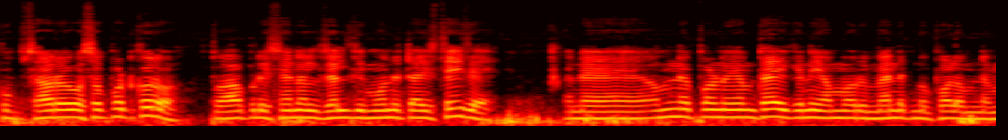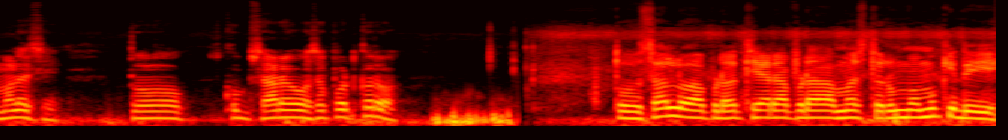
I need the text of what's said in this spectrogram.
ખૂબ સારો એવો સપોર્ટ કરો તો આપણી ચેનલ જલ્દી મોનેટાઈઝ થઈ જાય. અને અમને પણ એમ થાય કે નહીં, અમારું મહેનતનું ફળ અમને મળે છે. તો ખૂબ સારો એવો સપોર્ટ કરો. તો ચાલો આપણે અત્યારે આપણા મસ્ત રૂમમાં મૂકી દઈએ.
